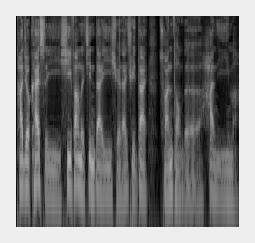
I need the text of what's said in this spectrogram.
他就开始以西方的近代医学来取代传统的汉医嘛。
